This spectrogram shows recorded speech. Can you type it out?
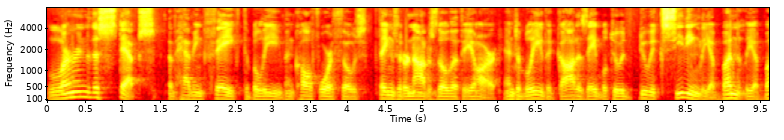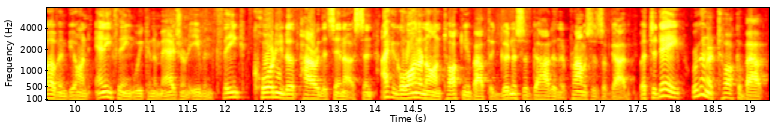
learn the steps of having faith to believe and call forth those things that are not as though that they are, and to believe that God is able to do exceedingly abundantly above and beyond anything we can imagine or even think, according to the power that's in us. And I could go on and on talking about the goodness of God and the promises of God. But today we're going to talk about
